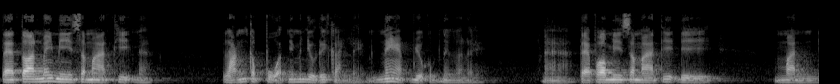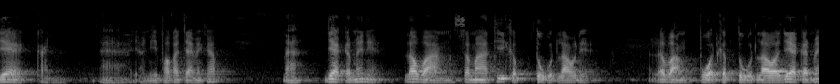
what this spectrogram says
แต่ตอนไม่มีสมาธินะหลังกับปวดนี่มันอยู่ด้วยกันเลย มันแนบอยู่กับเนื้อเลยนะแต่พอมีสมาธิดีมันแยกกันนะอย่างนี้พอเข้าใจไหมครับนะแยกกันไหมเนี่ย ระหว่างสมาธิกับตูดเราเนี่ย ระหว่างปวดกับตูดเราแยกกันไหม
